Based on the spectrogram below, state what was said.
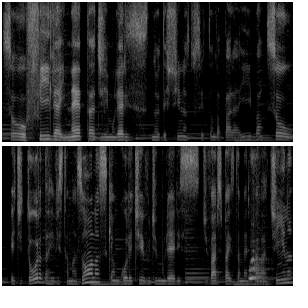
Sou filha e neta de mulheres nordestinas do sertão da Paraíba. Sou editora da revista Amazonas, que é um coletivo de mulheres de vários países da América Latina.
